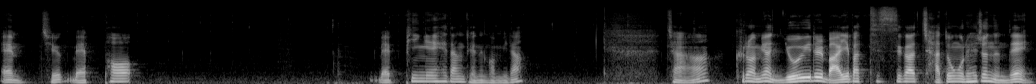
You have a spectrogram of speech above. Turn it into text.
M, 즉 매퍼 매핑에 해당되는 겁니다. 자, 그러면 요 일을 마이바티스가 자동으로 해줬는데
